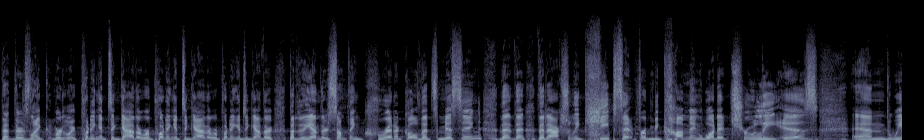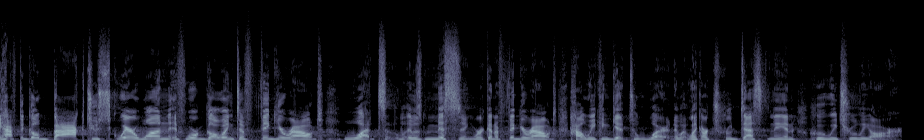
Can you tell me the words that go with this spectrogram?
That there's like, we're like putting it together, we're putting it together, we're putting it together, but at the end, there's something critical that's missing that, that, that actually keeps it from becoming what it truly is. And we have to go back to square one if we're going to figure out what it was missing. We're going to figure out how we can get to what, like our true destiny and who we truly are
